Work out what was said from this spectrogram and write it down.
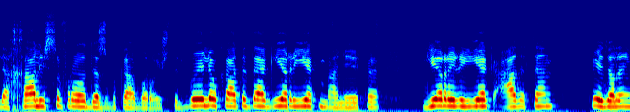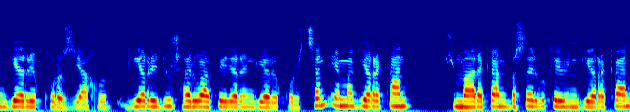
لە خاڵی سفرەوە دەست بکات بە ڕۆیشتن، بۆیە لەو کاتەدا گێڕی یەکمان هەیە کە گێڕی یەک عادەتەن پێی دەڵێن گێڕی قوڕس یاخود گێڕی دووش هەروا پێی دەڵێن گێڕی قوڕس، چەند ئێمە گێڕەکان ژمارەکان بەسەر بکەوین گێڕەکان،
